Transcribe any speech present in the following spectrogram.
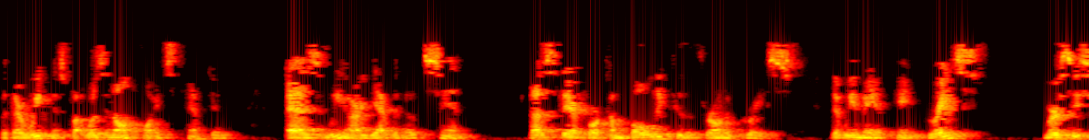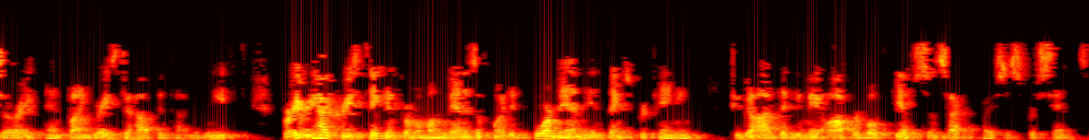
with our weakness, but was in all points tempted as we are yet without sin. Let us therefore come boldly to the throne of grace, that we may obtain grace, mercy, sorry, and find grace to help in time of need. For every high priest taken from among men is appointed for men in things pertaining to God, that he may offer both gifts and sacrifices for sins.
